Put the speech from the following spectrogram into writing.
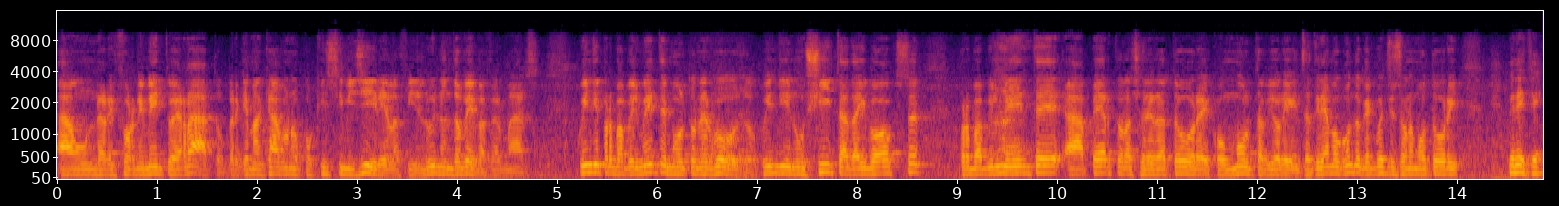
a un rifornimento errato, perché mancavano pochissimi giri alla fine, lui non doveva fermarsi, quindi probabilmente è molto nervoso, quindi in uscita dai box probabilmente ha aperto l'acceleratore con molta violenza. Teniamo conto che questi sono motori... Vedete,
